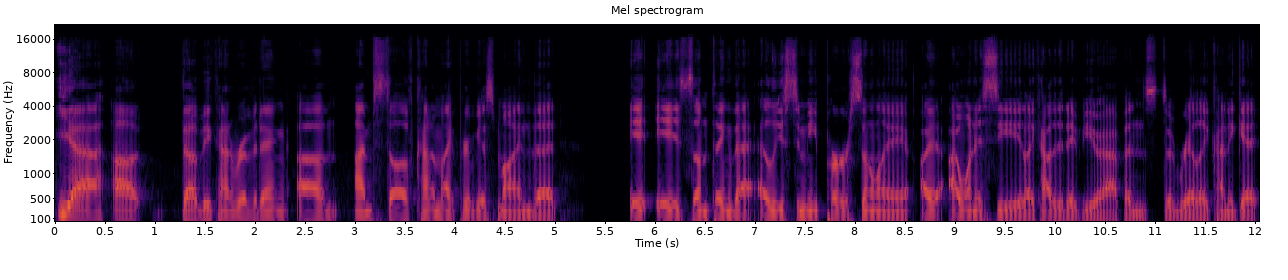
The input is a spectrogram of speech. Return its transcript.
yeah, uh, that would be kind of riveting. Um, I'm still of kind of my previous mind that it is something that, at least to me personally, I, I want to see like how the debut happens to really kind of get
